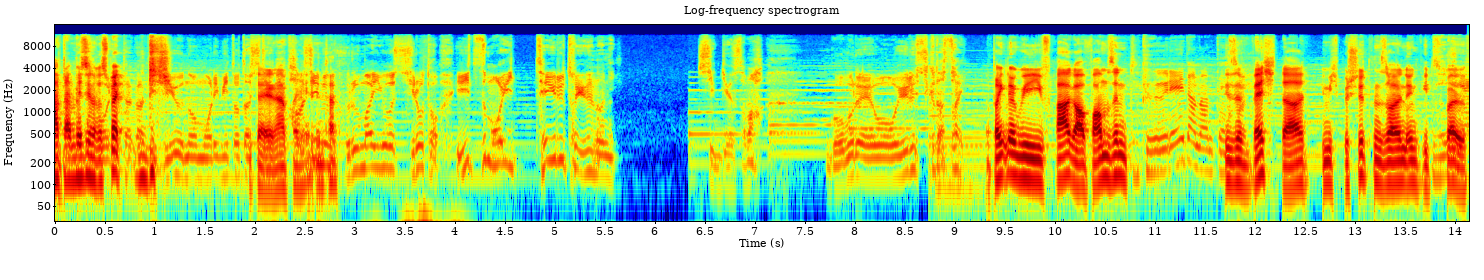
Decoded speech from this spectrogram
Hat ein bisschen Respekt. Da bringt irgendwie die Frage auf, warum sind diese Wächter, die mich beschützen sollen, irgendwie zwölf?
